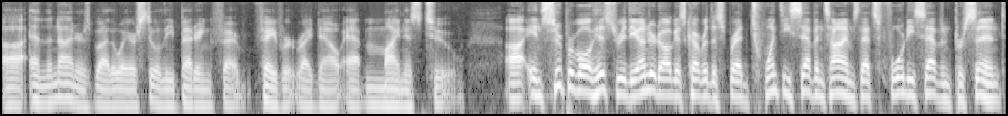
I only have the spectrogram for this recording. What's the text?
Uh, and the Niners, by the way, are still the betting fa- favorite right now at minus two. Uh, in Super Bowl history, the underdog has covered the spread 27 times. That's 47%.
